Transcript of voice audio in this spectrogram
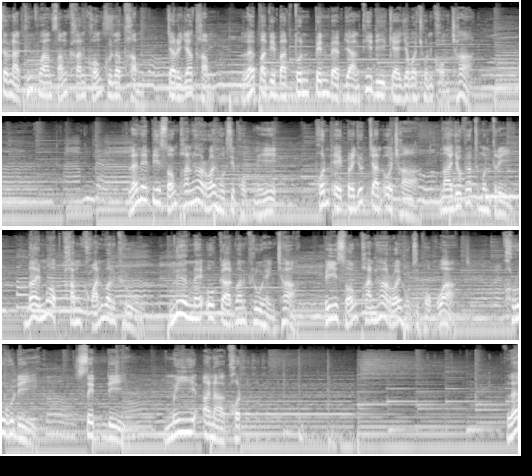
ตระหนักถึงความสำคัญของคุณธรรม จริยธรรม และปฏิบัติตนเป็นแบบอย่างที่ดีแก่เยาวชนของชาติ และในปี 2566 นี้ พลเอกประยุทธ์จันโอชา นายกรัฐมนตรี ได้มอบคำขวัญวันครู เนื่องในโอกาสวันครูแห่งชาติ ปี 2566 ว่า ครูดี สิทธิ์ดี มีอนาคต และ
